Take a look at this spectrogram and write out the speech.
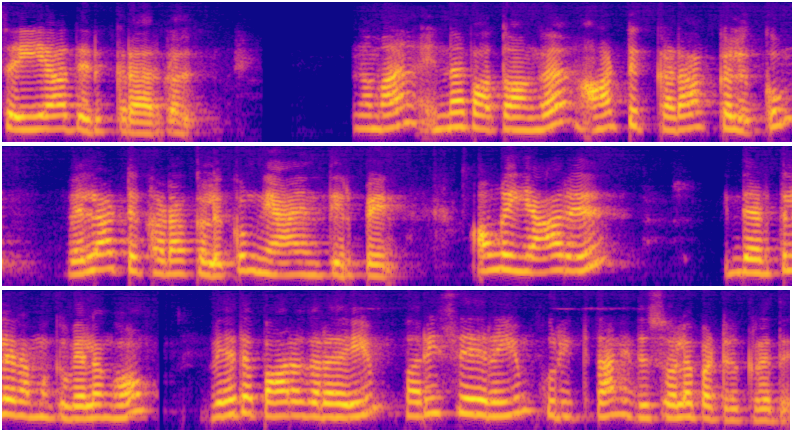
செய்யாதிருக்கிறார்கள். நம்ம என்ன பார்த்தாங்க? ஆட்டு கடாக்களுக்கும் வெள்ளாட்டு கடாக்களுக்கும் நியாயம் தீர்ப்பேன். அவங்க யாரு? இந்த இடத்துல நமக்கு விளங்கும். வேத பாரகரையும் பரிசேரையும் குறித்து தான் இது சொல்லப்பட்டிருக்கிறது.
